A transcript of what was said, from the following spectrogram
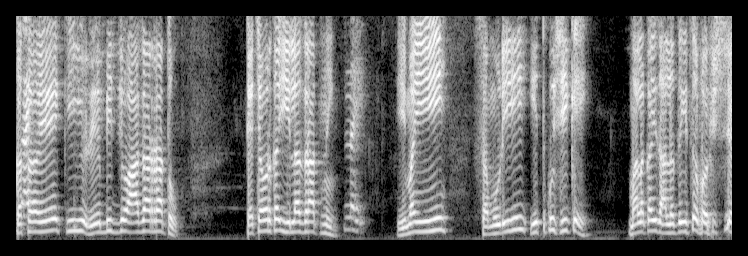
कसं आहे की रेबीज जो आजार राहतो त्याच्यावर काही इलाज राहत नाही. नाही. ही माई समुडी इतकुशी के. मला काही झालं तर हिचं भविष्य.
